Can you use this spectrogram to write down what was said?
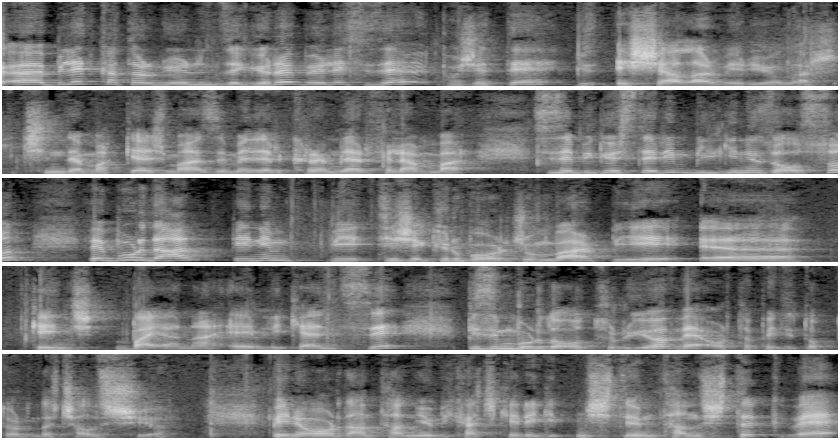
E, bilet kategorinize göre böyle size poşette eşyalar veriyorlar. İçinde makyaj malzemeleri, kremler falan var. Size bir göstereyim bilginiz olsun. Ve buradan benim bir teşekkür borcum var. Bir e, genç bayana, evli kendisi. Bizim burada oturuyor ve ortopedi doktorunda çalışıyor. Beni oradan tanıyor. Birkaç kere gitmiştim, tanıştık ve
